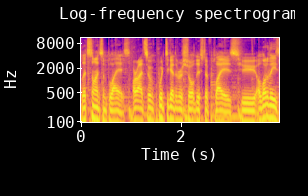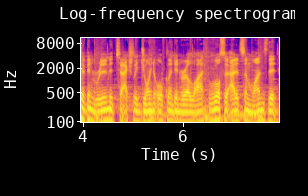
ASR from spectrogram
Let's sign some players. All right, so we've put together a short list of players who a lot of these have been rumored to actually join Auckland in real life. We've also added some ones that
